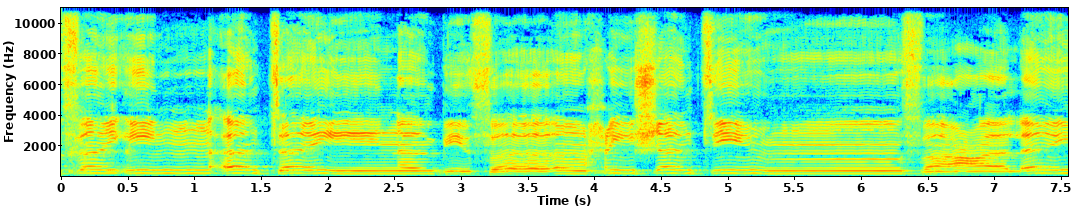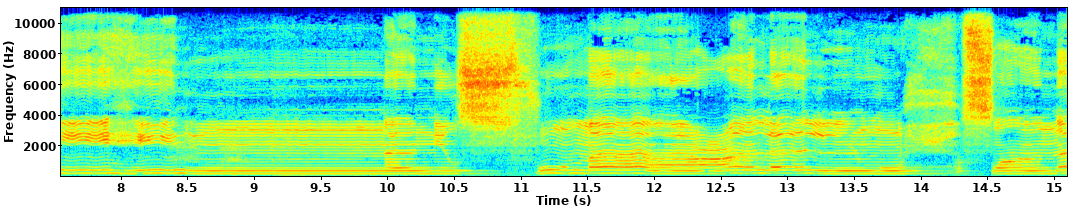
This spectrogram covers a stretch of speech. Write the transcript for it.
فإن أتين بفاحشة فعليهن نصف ما المحصنات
